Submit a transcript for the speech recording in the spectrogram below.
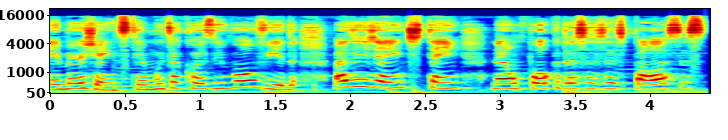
emergentes. Tem muita coisa envolvida, mas a gente tem né, um pouco dessas respostas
